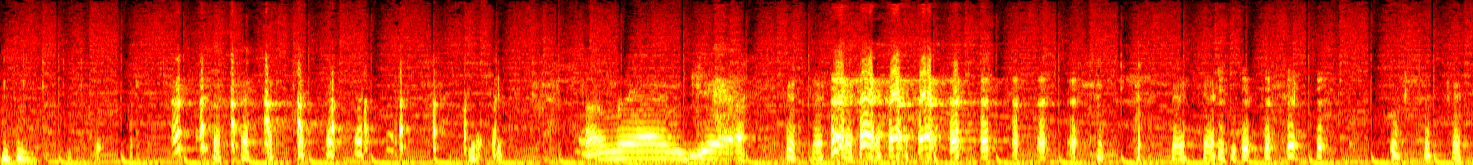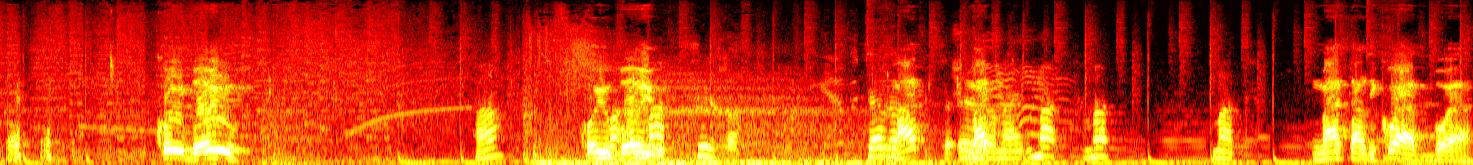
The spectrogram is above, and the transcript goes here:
A ne AMG-a. Koju boju? A? Koju Ma- boju? Mat Silva, Mat? e, Mat? onaj, mat, mat, mat. Mata, ali koja boja?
